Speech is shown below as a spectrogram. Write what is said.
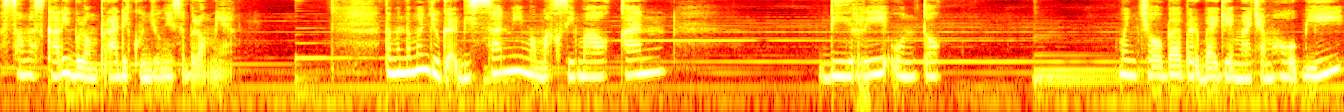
sama sekali belum pernah dikunjungi sebelumnya. Teman-teman juga bisa nih memaksimalkan diri untuk mencoba berbagai macam hobi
